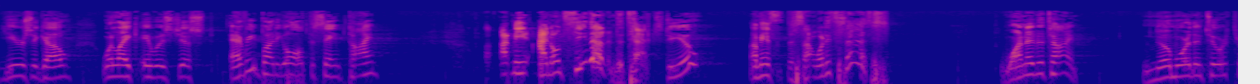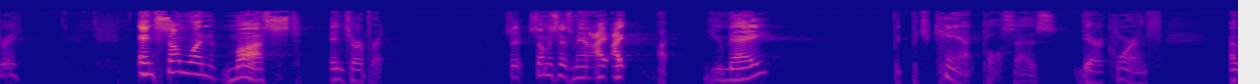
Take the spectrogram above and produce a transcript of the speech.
years ago, when like it was just everybody all at the same time. I mean, I don't see that in the text. Do you? I mean, that's not what it says. One at a time, no more than two or three. And someone must interpret. So someone says, "Man, I, I, I you may, but, but you can't." Paul says there at Corinth uh,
